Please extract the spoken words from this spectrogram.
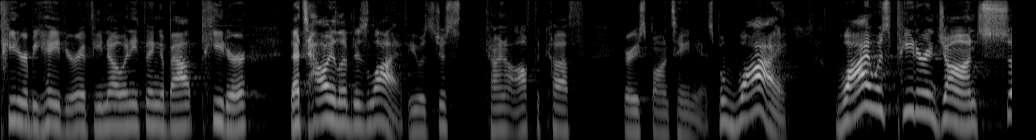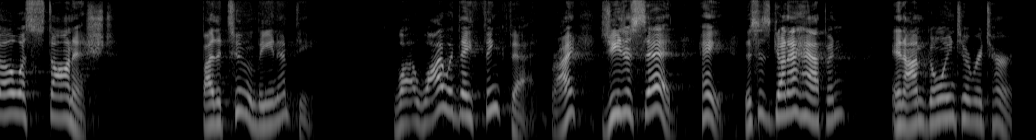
Peter behavior, if you know anything about Peter, that's how he lived his life. He was just kind of off the cuff, very spontaneous. But why? Why was Peter and John so astonished by the tomb being empty? Why, why would they think that, right? Jesus said, hey, this is going to happen, and I'm going to return.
